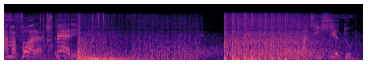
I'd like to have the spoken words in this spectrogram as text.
Arma fora! Espere! Atingido!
